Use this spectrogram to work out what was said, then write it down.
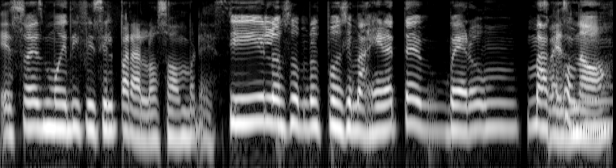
eso es muy difícil para los hombres. Sí, los hombres, pues imagínate ver un Pues no.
